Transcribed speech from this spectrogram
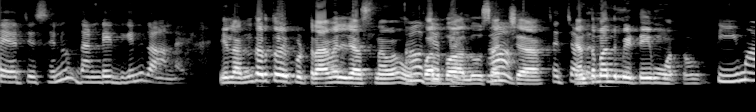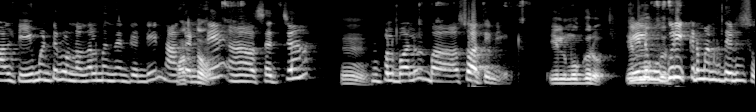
తయారు చేశాను. దండెద్దుగని రా అన్నాడు. వీళ్ళందరితో ఇప్పుడు ట్రావెల్ చేస్తున్నావా? ఉప్పల్ బాలు సత్య. ఎంతమంది మీ టీం మొత్తం? టీం వాళ్ళ టీం అంటే రెండు వందల మంది ఏంటండి నాకంటే సత్య ఉమ్. ముప్పల బాలు బా స్వాతి నాయుడు వీళ్ళు ముగ్గురు. వీళ్ళు ముగ్గురు. ఇక్కడ మనకు తెలుసు.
